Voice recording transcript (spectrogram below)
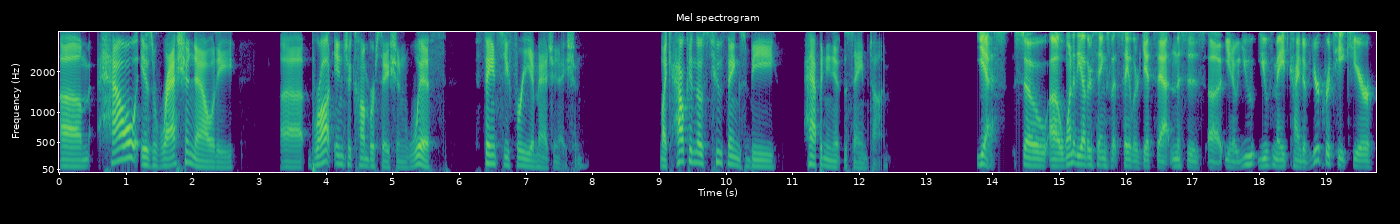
Um, how is rationality uh, brought into conversation with fancy-free imagination? Like, how can those two things be happening at the same time? Yes. So uh, one of the other things that Saler gets at, and this is, uh, you know, you you've made kind of your critique here.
